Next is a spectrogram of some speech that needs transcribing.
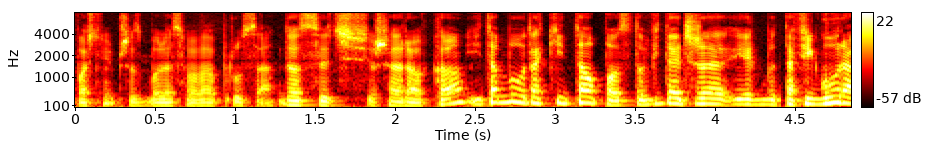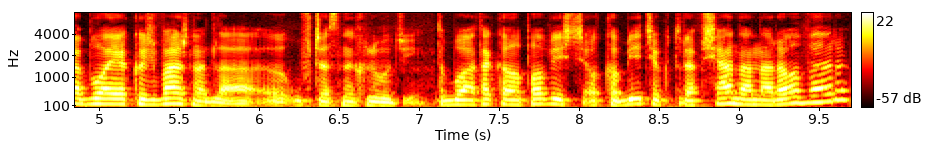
właśnie przez Bolesława Prusa, dosyć szeroko. I to był taki topos. To widać, że jakby ta figura była jakoś ważna dla e, ówczesnych ludzi. To była taka opowieść o kobiecie, która wsiada na rower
